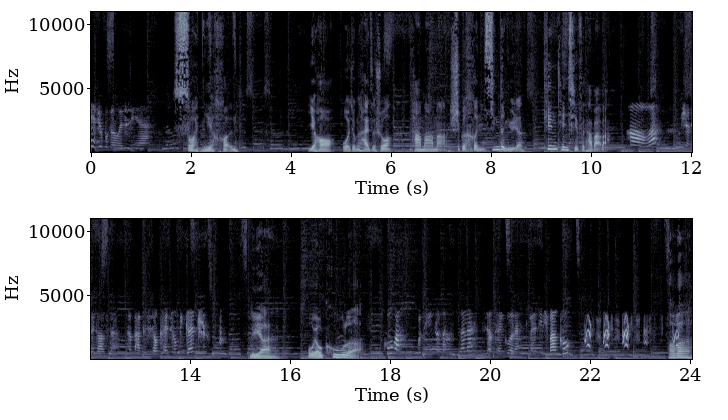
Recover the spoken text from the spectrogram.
也就不跟我姓啊。算你狠！以后我就跟孩子说，他妈妈是个狠心的女人，天天欺负他爸爸。小可爱抢饼干吃。李安，我要哭了。哭吧，我听着呢。来来，小可爱过来，来听你爸哭。好吧，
